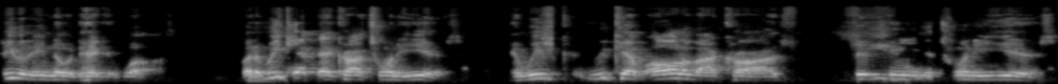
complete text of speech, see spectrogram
people didn't even know what the heck it was. But we kept that car 20 years, and we we kept all of our cars 15 to 20 years.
